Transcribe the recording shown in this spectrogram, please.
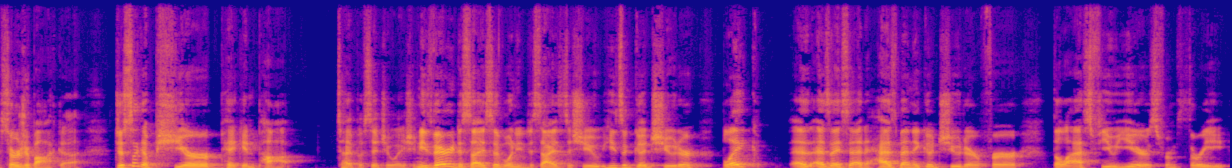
Serge Ibaka just like a pure pick and pop type of situation. He's very decisive when he decides to shoot. He's a good shooter. Blake, as, as I said, has been a good shooter for the last few years from three.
